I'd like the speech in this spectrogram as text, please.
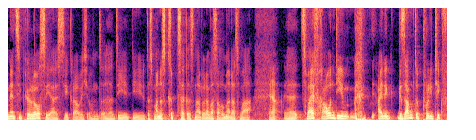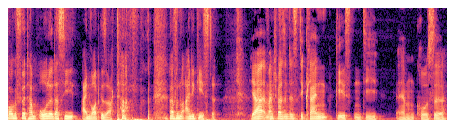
Nancy Pelosi heißt sie, glaube ich. Und äh, die, die das Manuskript zerrissen hat oder was auch immer das war. Ja. Äh, zwei Frauen, die eine gesamte Politik vorgeführt haben, ohne dass sie ein Wort gesagt haben. Einfach nur eine Geste. Ja, manchmal sind es die kleinen Gesten, die ähm, große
